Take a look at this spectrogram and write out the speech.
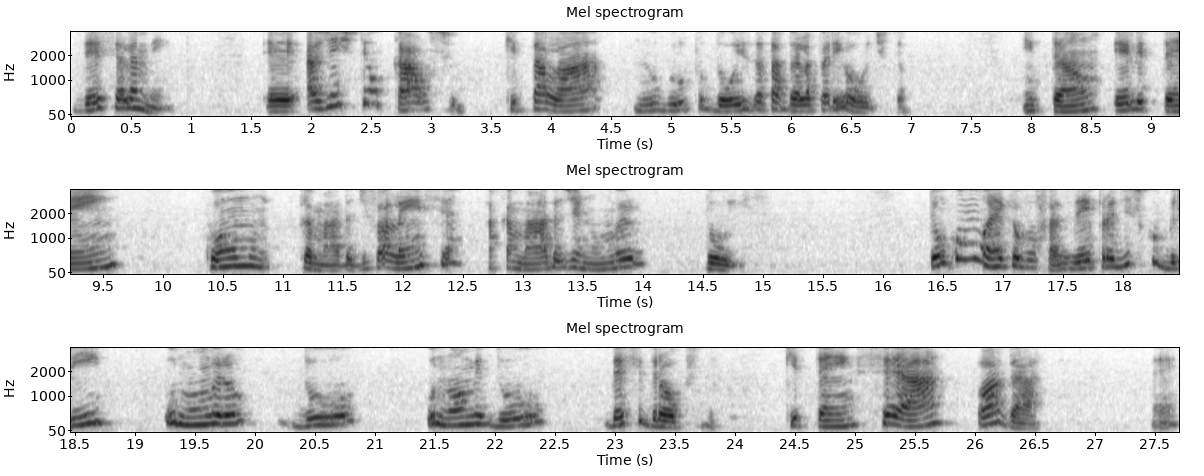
desse elemento? É, a gente tem o cálcio, que está lá no grupo 2 da tabela periódica. Então, ele tem como camada de valência a camada de número 2. Então, como é que eu vou fazer para descobrir o número do o nome do desse hidróxido, que tem CaOH, né?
